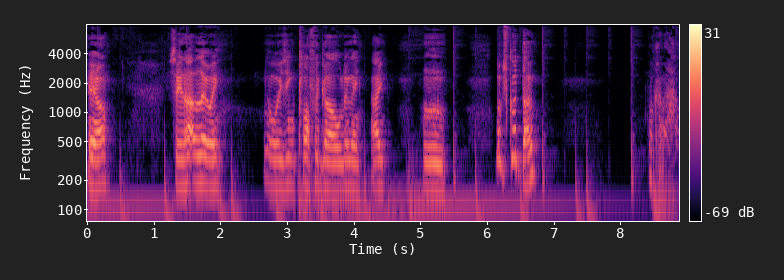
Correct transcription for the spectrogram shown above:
Yeah. See that Louis? Always in cloth of gold, isn't he? Hey? Hmm. Looks good though. Look at that.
